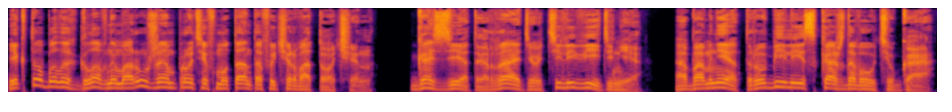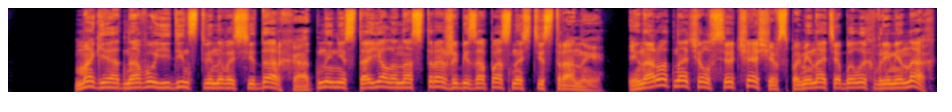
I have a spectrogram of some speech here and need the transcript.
и кто был их главным оружием против мутантов и червоточин. Газеты, радио, телевидение. Обо мне трубили из каждого утюга. Магия одного единственного Сидарха отныне стояла на страже безопасности страны, и народ начал все чаще вспоминать о былых временах,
